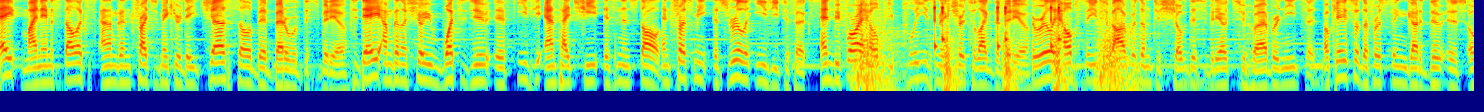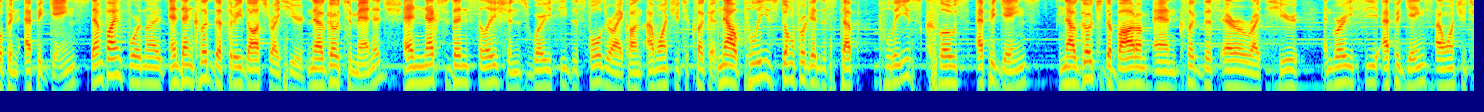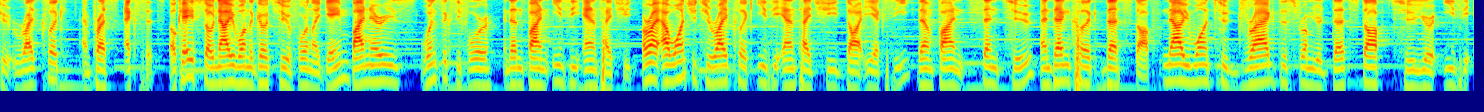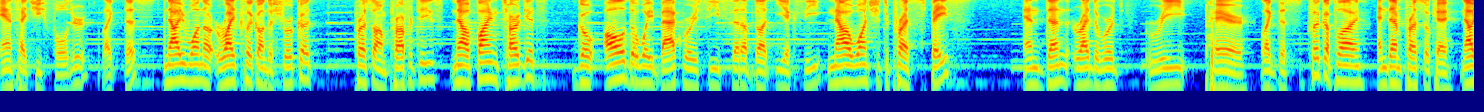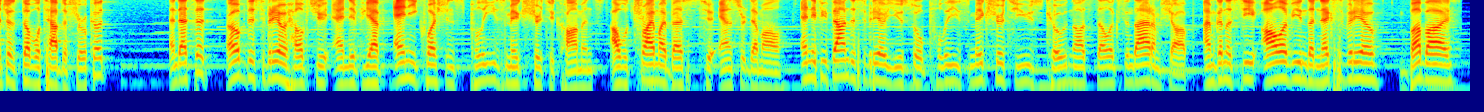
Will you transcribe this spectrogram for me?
Hey, my name is Stelix and I'm gonna try to make your day just a little bit better with this video. Today, I'm gonna show you what to do if Easy Anti-Cheat isn't installed. And trust me, it's really easy to fix. And before I help you, please make sure to like the video. It really helps the YouTube algorithm to show this video to whoever needs it. Okay, so the first thing you gotta do is open Epic Games, then find Fortnite, and then click the three dots right here. Now go to Manage, and next to the installations where you see this folder icon, I want you to click it. Now, please don't forget this step please close Epic Games. Now go to the bottom and click this arrow right here. And where you see Epic Games, I want you to right click and press exit. Okay, so now you want to go to Fortnite game, binaries, Win64, and then find easy anti-cheat. Alright, I want you to right click easyanticheat.exe, then find send to, and then click desktop. Now you want to drag this from your desktop to your easy anti-cheat folder, like this. Now you want to right click on the shortcut, press on properties. Now find targets go all the way back where you see setup.exe. Now I want you to press space and then write the word repair like this. Click apply and then press OK. Now just double tap the shortcut and that's it. I hope this video helped you and if you have any questions please make sure to comment. I will try my best to answer them all. And if you found this video useful, please make sure to use code NOTSTELIX in the item shop. I'm gonna see all of you in the next video. Bye bye.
